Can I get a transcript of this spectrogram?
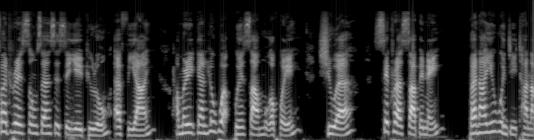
Federal စုံစမ်းစစ်ဆေးရေးဗျူရို FBI အမေရိကန်လှုပ်ဝက်ဝန်ဆောင်မှုအဖွဲ့ UN Secret Service နဲ့ဗန်နာရေးဝန်ကြီးဌာန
